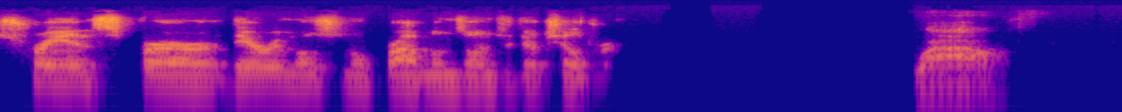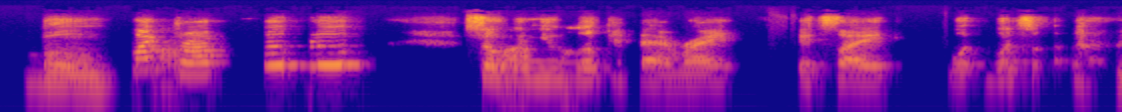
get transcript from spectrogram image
transfer their emotional problems onto their children. Wow. Boom. Mic wow. drop. Boop, bloop. So wow. when you look at that, right, it's like what, what's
